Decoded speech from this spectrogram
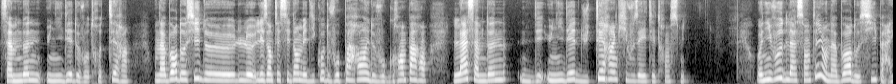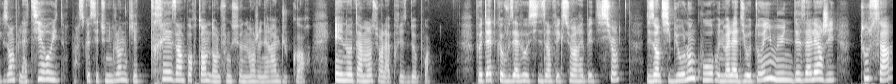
Ça me donne une idée de votre terrain. On aborde aussi les antécédents médicaux de vos parents et de vos grands-parents. Là, ça me donne une idée du terrain qui vous a été transmis. Au niveau de la santé, on aborde aussi par exemple la thyroïde, parce que c'est une glande qui est très importante dans le fonctionnement général du corps, et notamment sur la prise de poids. Peut-être que vous avez aussi des infections à répétition, des antibiotiques au long cours, une maladie auto-immune, des allergies. Tout ça,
